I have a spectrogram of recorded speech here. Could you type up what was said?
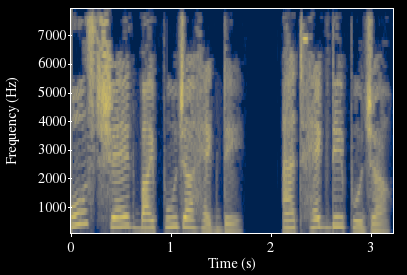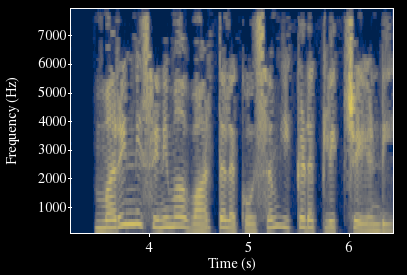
post shared by Pooja Hegde. At Hegde Pooja. మరిన్ని సినిమా వార్తల కోసం ఇక్కడ క్లిక్ చేయండి.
